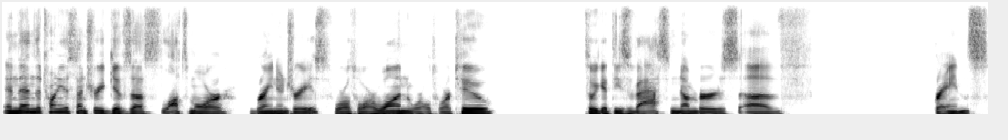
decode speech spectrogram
and then the 20th century gives us lots more brain injuries world war one world war two so we get these vast numbers of brains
